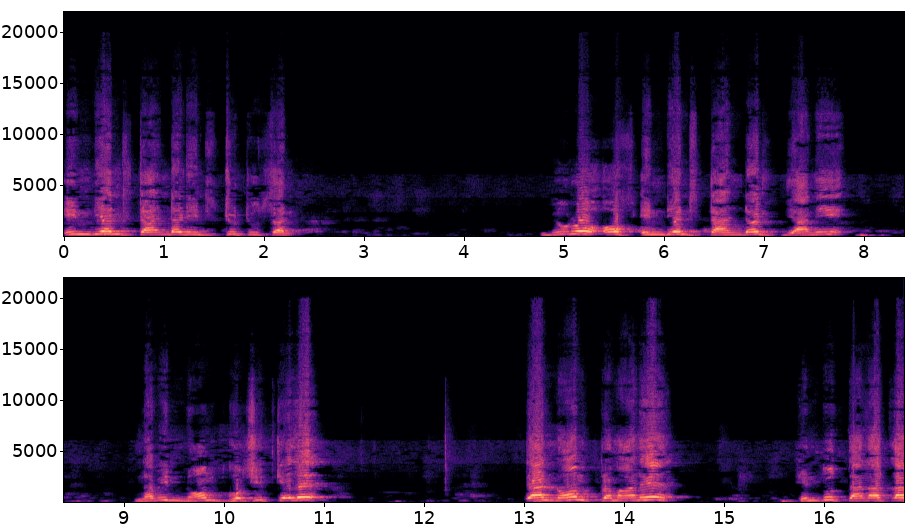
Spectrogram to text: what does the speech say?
Indian standard institution bureau of Indian standard यांनी नवीन नॉर्म घोषित केले. त्या नॉर्म प्रमाणे हिंदुस्थानातल्या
